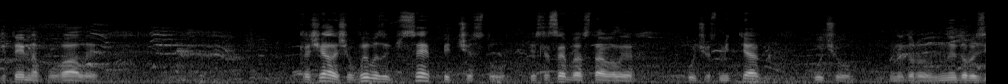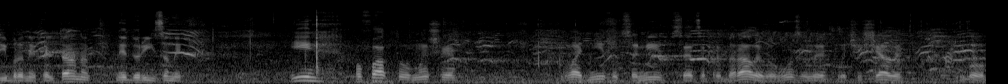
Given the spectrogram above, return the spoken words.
дітей напугали. Кричали, що вивезуть все під чисту. Після себе оставили кучу сміття, кучу недорозібраних альтанок, недорізаних. І по факту ми ще два дні тут самі все це прибирали, вивозили, вичищали. Бо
